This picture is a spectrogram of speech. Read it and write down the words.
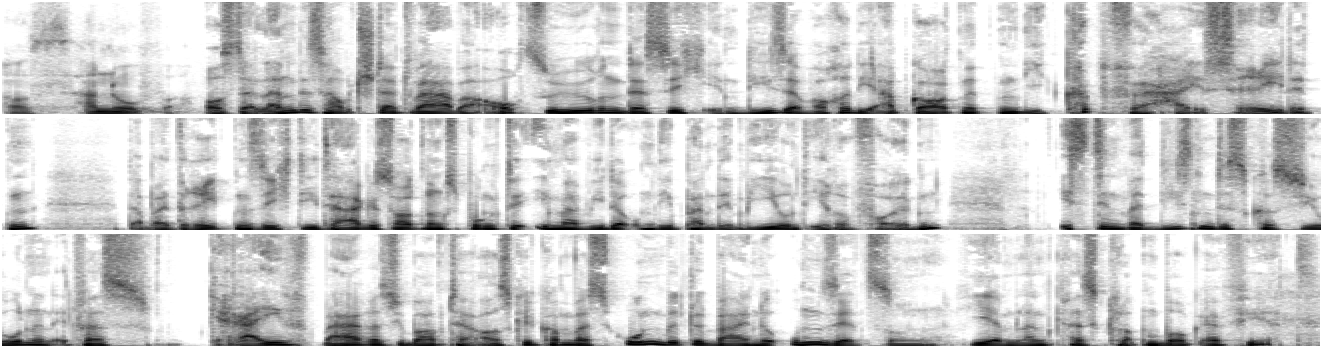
aus Hannover. Aus der Landeshauptstadt war aber auch zu hören, dass sich in dieser Woche die Abgeordneten die Köpfe heiß redeten. Dabei drehten sich die Tagesordnungspunkte immer wieder um die Pandemie und ihre Folgen. Ist denn bei diesen Diskussionen etwas Greifbares überhaupt herausgekommen, was unmittelbar eine Umsetzung hier im Landkreis Kloppenburg erfährt?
